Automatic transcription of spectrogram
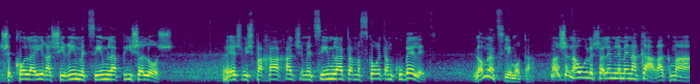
שכל העיר עשירים מציעים לה פי שלוש. ויש משפחה אחת שמציעים לה את המשכורת המקובלת. לא מנצלים אותה. מה שנהוג לשלם למנקה, רק מה,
